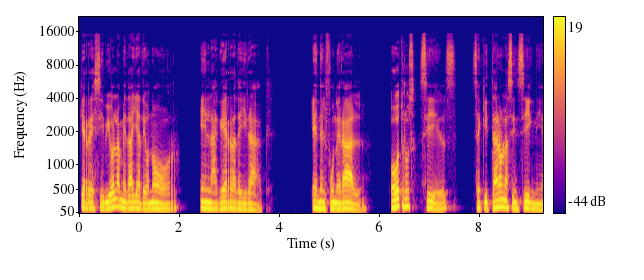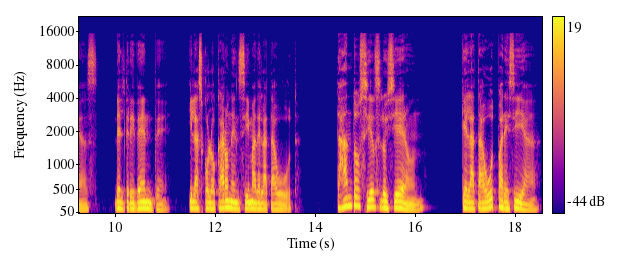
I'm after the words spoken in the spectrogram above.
que recibió la medalla de honor en la guerra de Irak. En el funeral, otros SEALs se quitaron las insignias del tridente y las colocaron encima del ataúd. Tantos SEALs lo hicieron que el ataúd parecía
